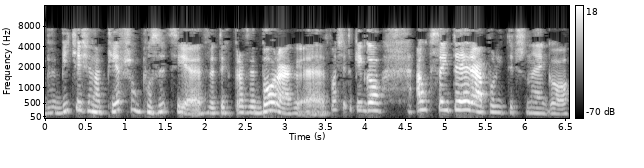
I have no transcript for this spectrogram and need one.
wybicie się na pierwszą pozycję w tych prawyborach, właśnie takiego outsidera politycznego,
